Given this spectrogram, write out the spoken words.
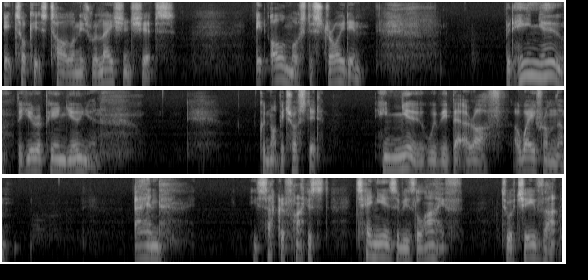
it took its toll on his relationships. It almost destroyed him. But he knew the European Union could not be trusted he knew we'd be better off away from them. And he sacrificed 10 years of his life to achieve that.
